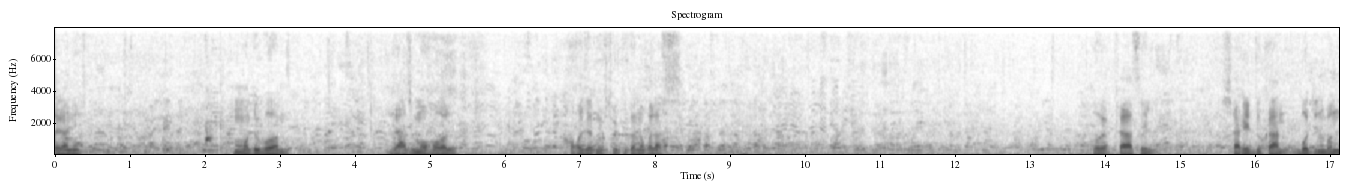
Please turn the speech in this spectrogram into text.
রানী মধুবন রাজমহল সকল জাত মিষ্টির দোকান অকল আছে একটা আছিল শাড়ির দোকান বহুত দিন বন্ধ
